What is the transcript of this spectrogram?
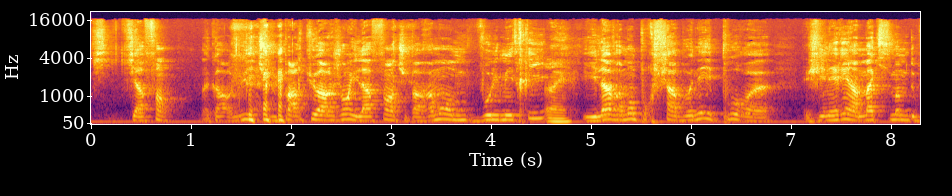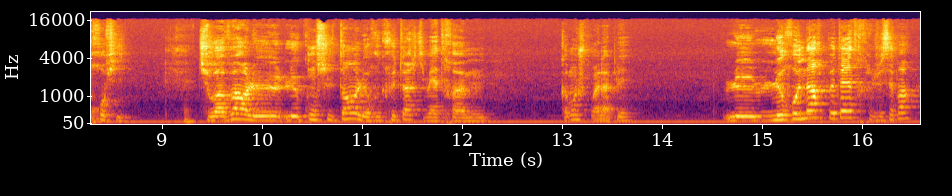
qui, qui a faim. D'accord? Lui, tu lui parles que argent, il a faim. Tu parles vraiment en volumétrie. ouais. Il là vraiment pour charbonner et pour générer un maximum de profit. Tu vas avoir le, le consultant, le recruteur qui va être. euh, comment je pourrais l'appeler? Le, le renard, peut-être Je sais pas.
